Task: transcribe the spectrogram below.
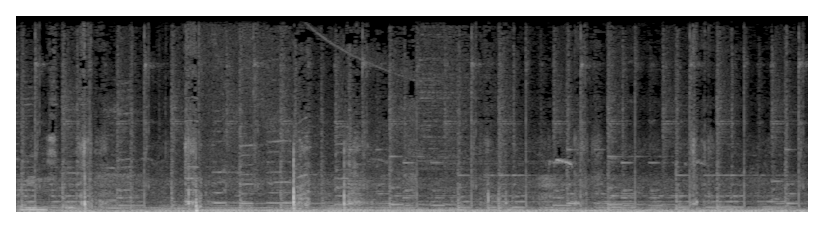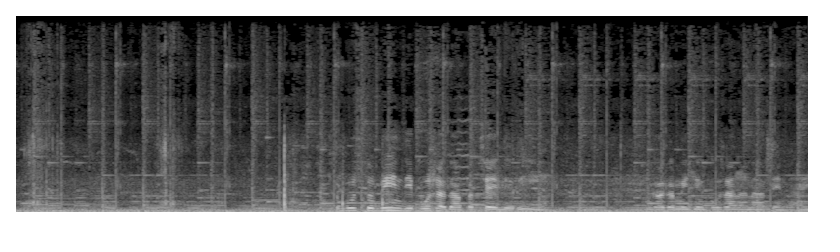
malinis po. Supposed to be, hindi po siya dapat celery. Ang gagamitin po sana natin ay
